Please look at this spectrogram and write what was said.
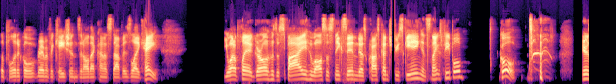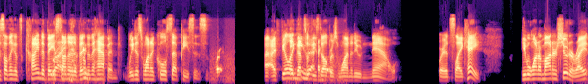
the political ramifications and all that kind of stuff. Is like, hey, you want to play a girl who's a spy who also sneaks in and does cross country skiing and snipes people? Cool. Here's something that's kind of based on an event that happened. We just wanted cool set pieces. Right. I, I feel like that's what these developers want to do now, where it's like, hey, people want a modern shooter, right?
